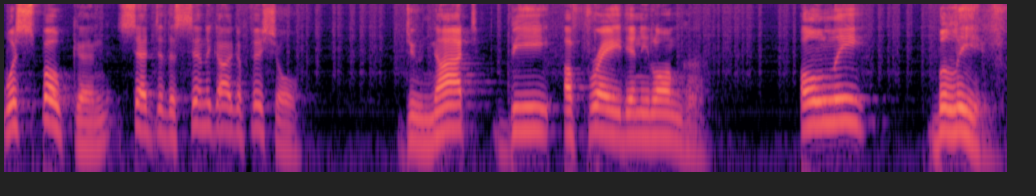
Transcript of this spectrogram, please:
was spoken, said to the synagogue official, Do not be afraid any longer. Only believe.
